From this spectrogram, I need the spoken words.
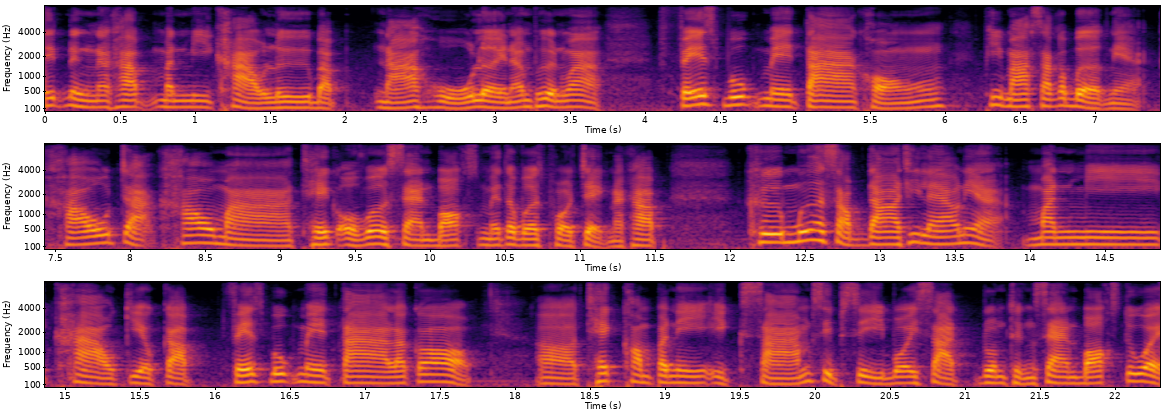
นิดหนึ่งนะครับ มันมีข่าวลือแบบหนาหูเลยนะเพื่อนว่า Facebook Meta ของพี่มาร์คซักเกอร์เบิร์กเนี่ยเขาจะเข้ามา take over Sandbox Metaverse Project นะครับ คือเมื่อสัปดาห์ที่แล้วเนี่ย มันมีข่าวเกี่ยวกับ Facebook Meta แล้วก็เทคคอมพานีอีก 34 บริษัท รวมถึง Sandbox ด้วย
